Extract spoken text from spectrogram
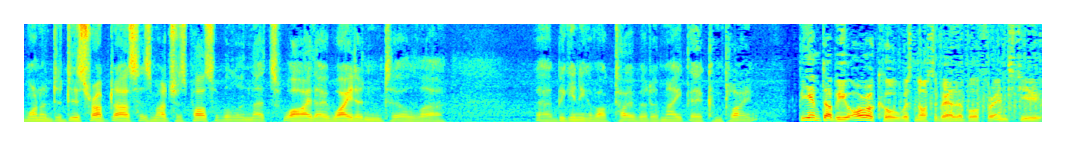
wanted to disrupt us as much as possible, and that's why they waited until uh, uh, beginning of October to make their complaint. BMW Oracle was not available for interview,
